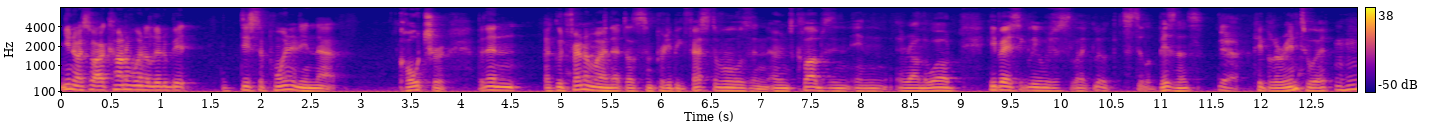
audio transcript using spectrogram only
you know, so I kind of went a little bit disappointed in that culture. But then a good friend of mine that does some pretty big festivals and owns clubs in, in around the world, he basically was just like, look, it's still a business. Yeah. People are into it. Mm-hmm.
